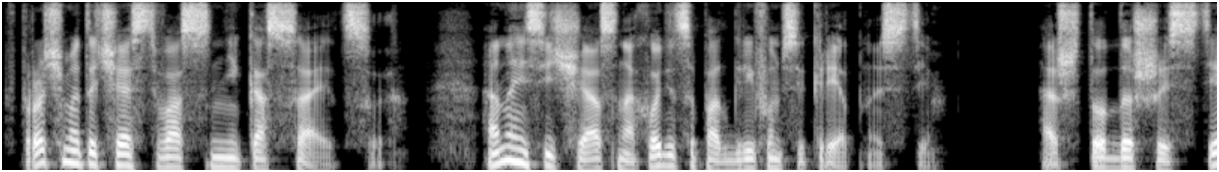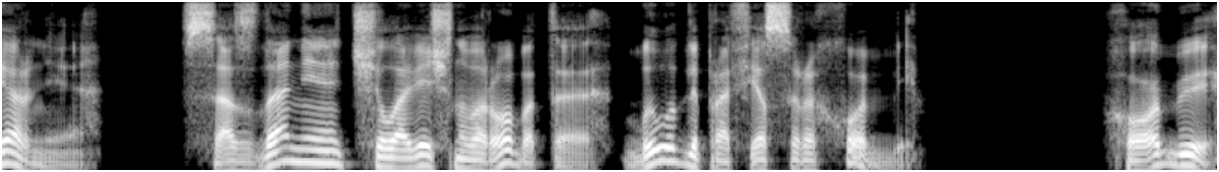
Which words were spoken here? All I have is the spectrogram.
Впрочем, эта часть вас не касается. Она и сейчас находится под грифом секретности. А что до шестерни, создание человечного робота было для профессора хобби. «Хобби?»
